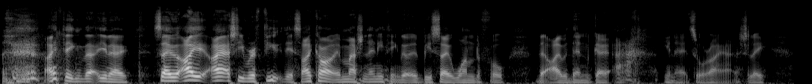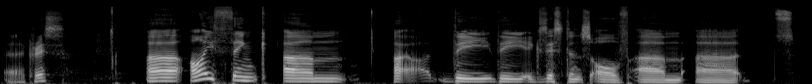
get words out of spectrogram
I think that you know. So I, I actually refute this. I can't imagine anything that would be so wonderful that I would then go, ah, you know, it's all right. Actually, uh, Chris. Uh, I think um, uh, the the existence of um, uh, s-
